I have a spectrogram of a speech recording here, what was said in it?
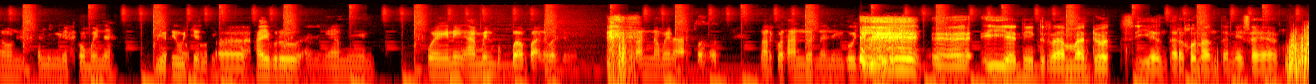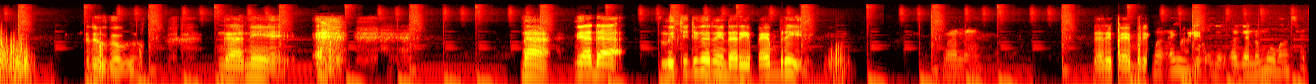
Namun anjing liat komennya. ya Ini hujat nih. Allah. Hai bro, anjing amin. Wah yang ini Amin bapak nih mas ini. Kan namanya narko narko tandon anjing gue. Eh, iya nih drama dots. Iya ntar aku nonton nih sayang. Aduh goblok. Enggak nih. nah, ini ada lucu juga nih dari Febri. Mana? Dari Febri. Agak, agak nemu bangsat.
